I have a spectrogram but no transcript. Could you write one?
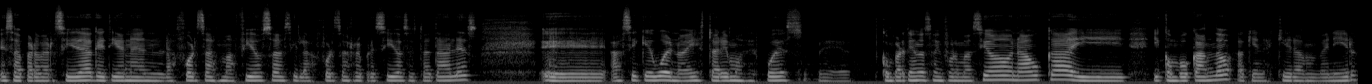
esa perversidad que tienen las fuerzas mafiosas y las fuerzas represivas estatales. Eh, así que bueno, ahí estaremos después. Eh, compartiendo esa información, AUCA, y, convocando a quienes quieran venir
